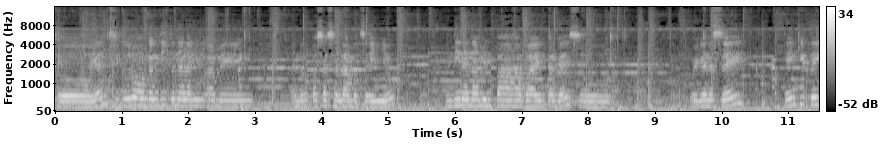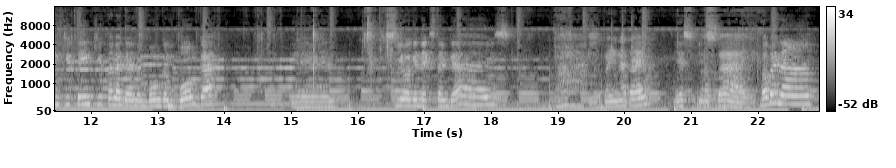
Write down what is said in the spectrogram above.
So, yan, siguro hanggang dito na lang yung aming ano, pasasalamat sa inyo. Hindi na namin pahahabain pa guys, so we're gonna say thank you, thank you, thank you talaga ng bonggang bongga. And see you again next time guys. Bye. Na tayo. Yes, please. Bye-bye. Bye-bye na!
